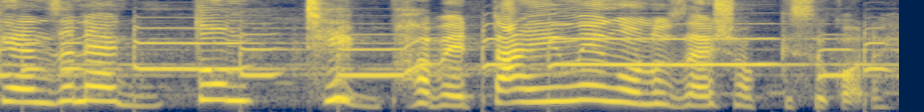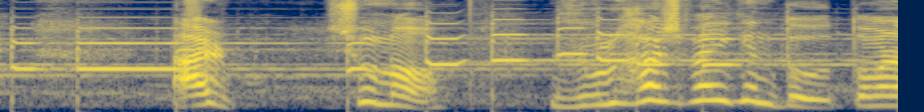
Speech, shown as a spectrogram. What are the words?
কেন জানে একদম ঠিকভাবে টাইমিং অনুযায়ী সব কিছু করে। আর শুনো, জুলহাস ভাই কিন্তু তোমার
